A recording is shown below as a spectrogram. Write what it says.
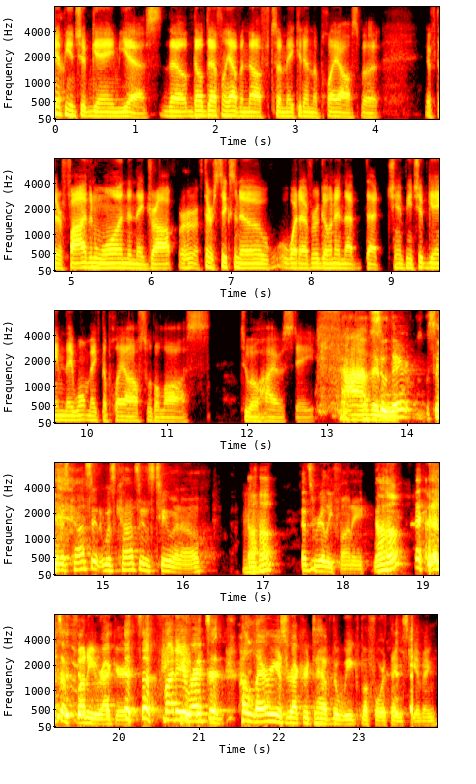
yeah. championship game, yes, they'll they'll definitely have enough to make it in the playoffs. But if they're five and one, then they drop, or if they're six and zero, whatever, going in that that championship game, they won't make the playoffs with a loss to Ohio State. Five and So they're so Wisconsin. Wisconsin's two and zero. Uh huh. That's really funny. Uh huh. That's a funny record. It's a funny It's a record. hilarious record to have the week before Thanksgiving.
